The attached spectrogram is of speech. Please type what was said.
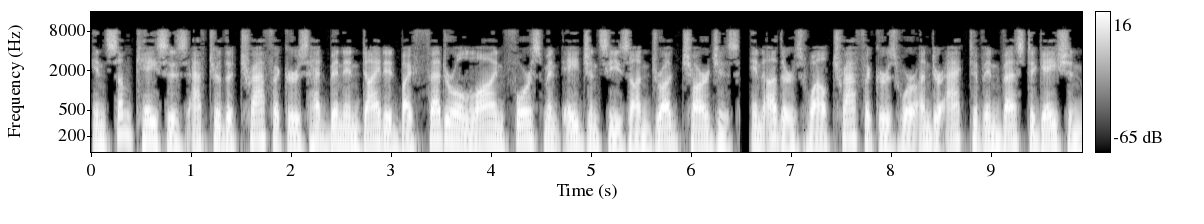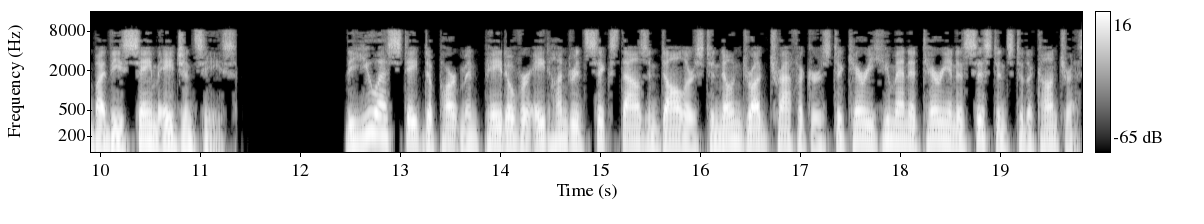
in some cases after the traffickers had been indicted by federal law enforcement agencies on drug charges, in others while traffickers were under active investigation by these same agencies. The U.S. State Department paid over $806,000 to known drug traffickers to carry humanitarian assistance to the Contras.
